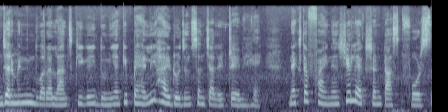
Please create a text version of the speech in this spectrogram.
Germany द्वारा लॉन्च की गई दुनिया की पहली हाइड्रोजन संचालित ट्रेन है। नेक्स्ट है फाइनेंशियल एक्शन टास्क फोर्स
